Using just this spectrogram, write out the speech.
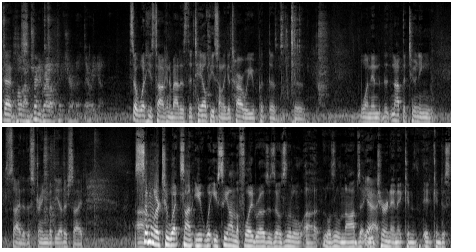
that Hold on, I'm trying to grab a picture of it. There we go. So what he's talking about is the tailpiece on the guitar, where you put the the one end, the, not the tuning side of the string, but the other side. Similar to what's on you, what you see on the Floyd Roses, those little uh, those little knobs that Yeah. you turn and it can it can just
